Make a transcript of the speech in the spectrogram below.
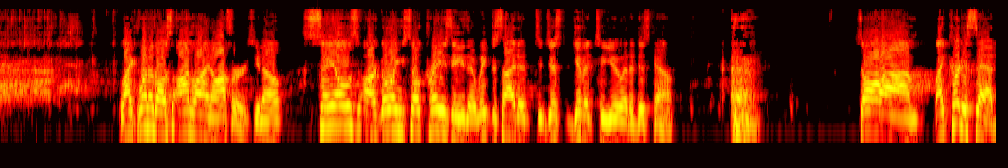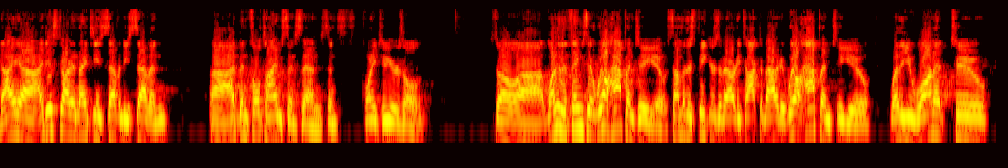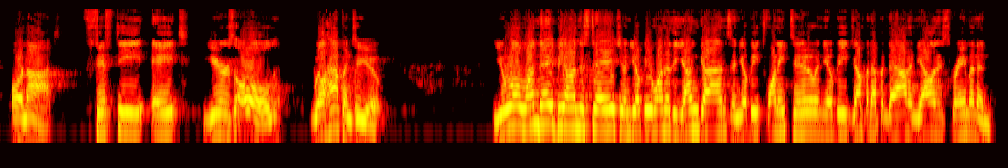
like one of those online offers, you know, sales are going so crazy that we've decided to just give it to you at a discount. so, um, like Curtis said, I, uh, I did start in 1977. Uh, I've been full time since then, since 22 years old. So uh, one of the things that will happen to you, some of the speakers have already talked about it. It will happen to you whether you want it to or not. Fifty-eight years old will happen to you. You will one day be on the stage and you'll be one of the young guns and you'll be 22 and you'll be jumping up and down and yelling and screaming and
